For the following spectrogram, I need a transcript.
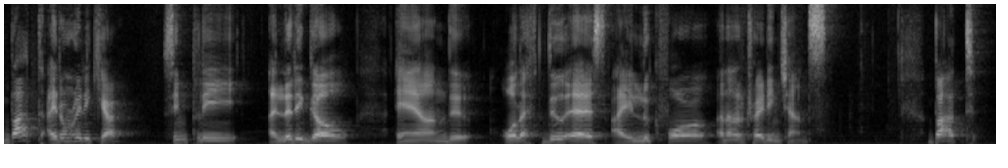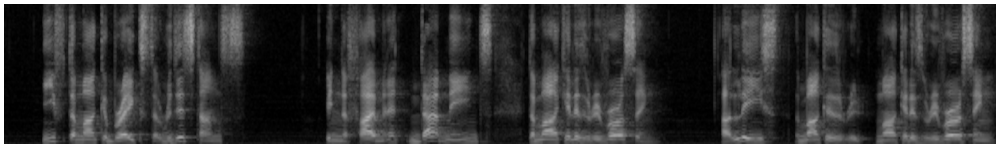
But I don't really care. Simply, I let it go, and all I have to do is I look for another trading chance. But if the market breaks the resistance in the 5 minute, that means the market is reversing. At least the market, market is reversing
